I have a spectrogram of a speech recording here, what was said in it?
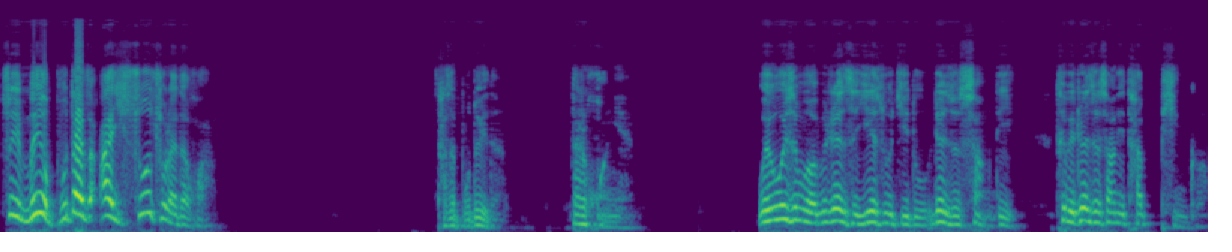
所以没有不带着爱说出来的话，它是不对的，它是谎言。为为什么我们认识耶稣基督，认识上帝，特别认识上帝他品格？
